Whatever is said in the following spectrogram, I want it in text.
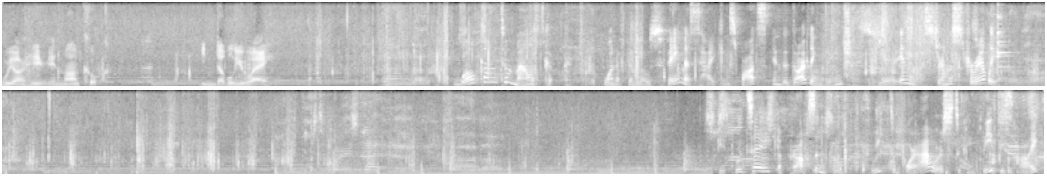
we are here in Mount Cooke in WA. Welcome to Mount Cooke, one of the most famous hiking spots in the Darling Range here in Western Australia. It would take approximately 3 to 4 hours to complete this hike,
